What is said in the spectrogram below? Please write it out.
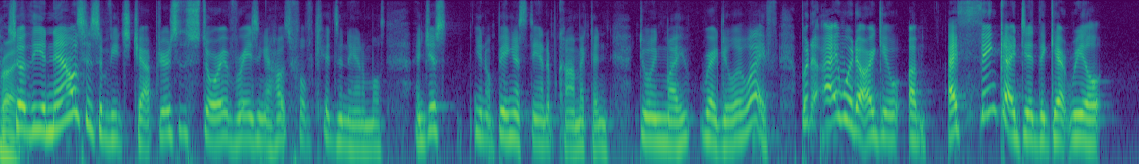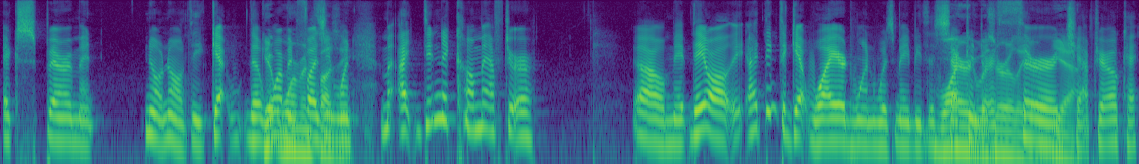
Right. So the analysis of each chapter is the story of raising a house full of kids and animals and just, you know, being a stand up comic and doing my regular life. But I would argue, um, I think I did the Get Real experiment. No, no, the get the Get warm, and fuzzy, Fuzzy. one. M- I, didn't it come after? Oh, maybe they all. I think the Get Wired one was maybe the Wired second was or earlier, third yeah. chapter. Okay.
